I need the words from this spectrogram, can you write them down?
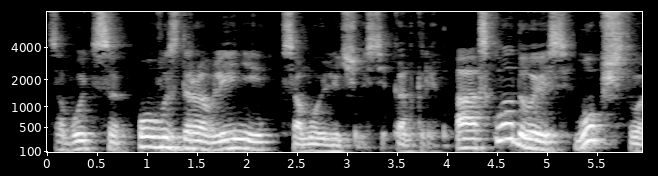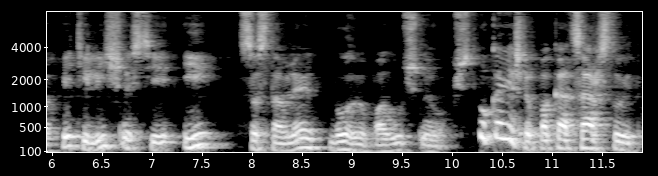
заботиться о выздоровлении самой личности конкретно. А складываясь в общество, эти личности и составляют благополучное общество. Ну, конечно, пока царствует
